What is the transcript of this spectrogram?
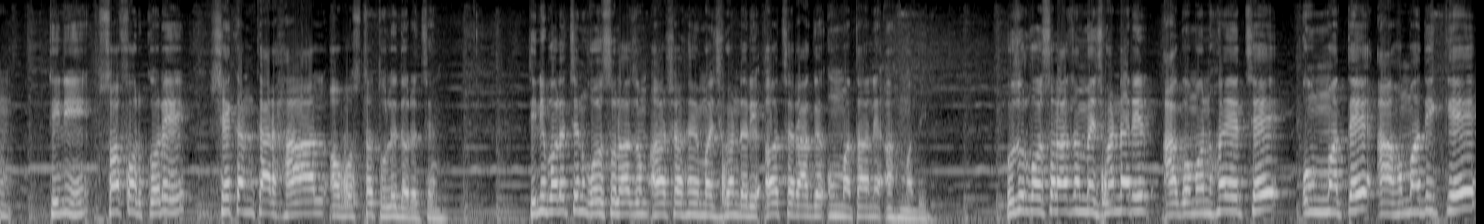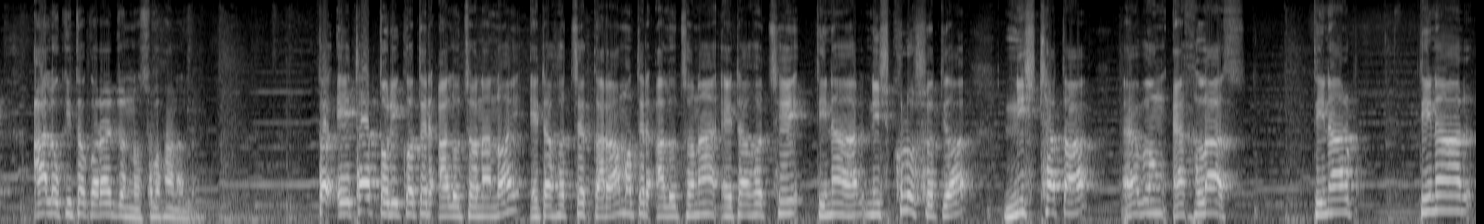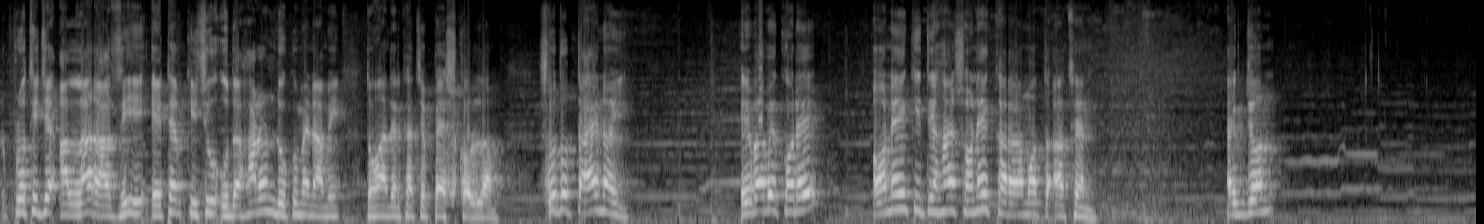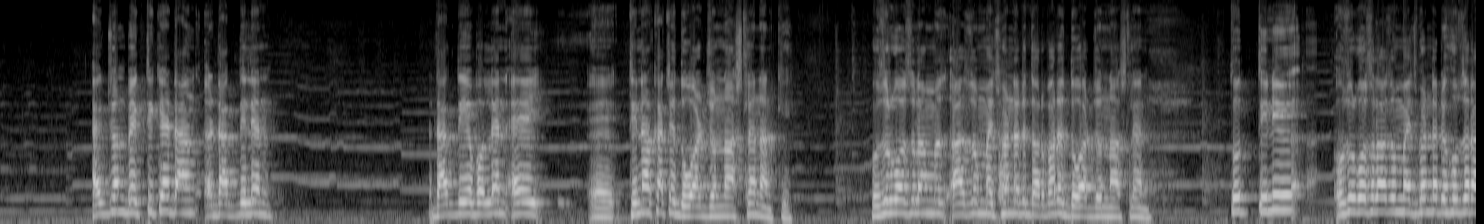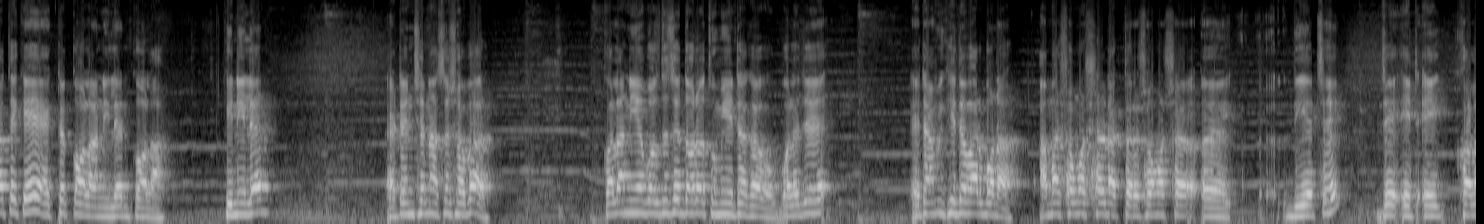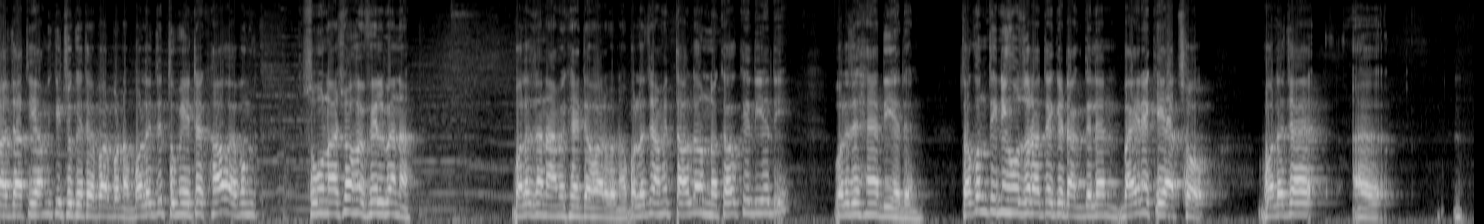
তিনি সফর করে সেখানকার হাল অবস্থা তুলে ধরেছেন। তিনি বলেছেন, গৌসুল আজম আশাহে মজভান্ডারি অচর আগে উম্মতানে আহমদি। হুজুর গৌসুল আজম মেজভান্ডারির আগমন হয়েছে উম্মতে আহমদিকে আলোকিত করার জন্য সুবাহান আল্লাহ তো এটা তরিকতের আলোচনা নয়, এটা হচ্ছে কারামতের আলোচনা, এটা হচ্ছে তিনার নিষ্কলুষতা নিষ্ঠাতা এবং এখলাস। তিনার তিনার প্রতি যে আল্লাহ রাজি, এটার কিছু উদাহরণ ডকুমেন্ট আমি তোমাদের কাছে পেশ করলাম। শুধু তাই নয়, এভাবে করে অনেক ইতিহাস, অনেক কারামত আছেন। একজন একজন ব্যক্তিকে ডাক- দিলেন। ডাক দিয়ে বললেন, এই তিনার কাছে দোয়ার জন্য আসলেন আর কি হুজুর আজম মেজভান্ডারি দরবারে দোয়ার জন্য আসলেন। তো তিনি হুজুর গোসল আজম মেজভান্ডারি হুজুরা থেকে একটা কলা নিলেন, কলা। কি নিলেন? অ্যাটেনশন আছে সবার? কলা নিয়ে বলতেছে, ধরো তুমি এটা খাও। বলে যে, এটা আমি খেতে পারব না। আমার সমস্যা ডাক্তারের সমস্যা দিয়েছে যে এই কলা জাতীয় আমি কিছু খেতে পারব না। বলে যে, তুমি এটা খাও এবং সুন আসো, হয়ে ফেলবে না। বলে যে, না, আমি খাইতে পারব না। বলে যে, আমি তাহলে অন্য কাউকে দিয়ে দিই? বলে যে হ্যাঁ দিয়ে দেন। তখন তিনি হুজরা থেকে ডাক দিলেন, বাইরে কে আছো? বলে যে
